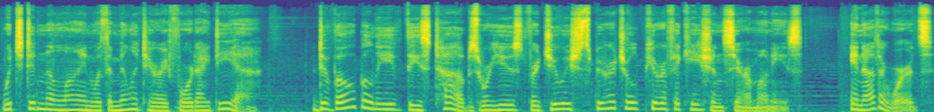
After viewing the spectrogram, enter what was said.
which didn't align with the military fort idea. DeVoe believed these tubs were used for Jewish spiritual purification ceremonies. In other words,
